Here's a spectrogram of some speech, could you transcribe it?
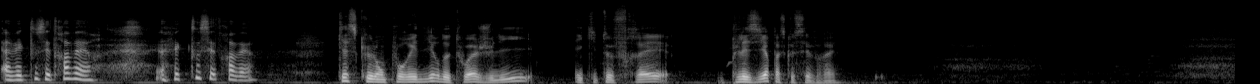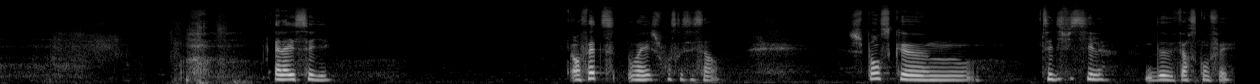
avec tous ses travers, avec tous ses travers. Qu'est-ce que l'on pourrait dire de toi, Julie, et qui te ferait plaisir parce que c'est vrai? Elle a essayé. En fait, oui, je pense que c'est ça. Je pense que hum, c'est difficile de faire ce qu'on fait.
